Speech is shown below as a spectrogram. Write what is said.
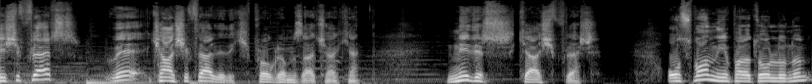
Keşifler ve kaşifler dedik programımızı açarken. Nedir kaşifler? Osmanlı İmparatorluğu'nun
